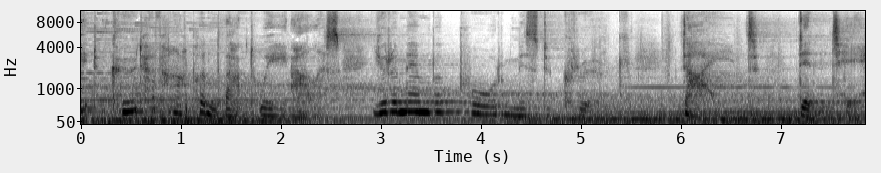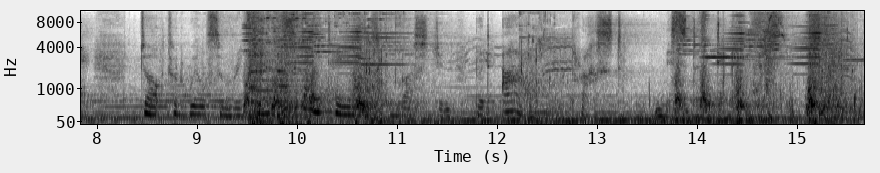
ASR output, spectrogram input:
It could have happened that way, Alice. You remember poor Mr. Krook died, didn't he? Dr. Wilson rejects spontaneous combustion, but I trust Mr. Dickens.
